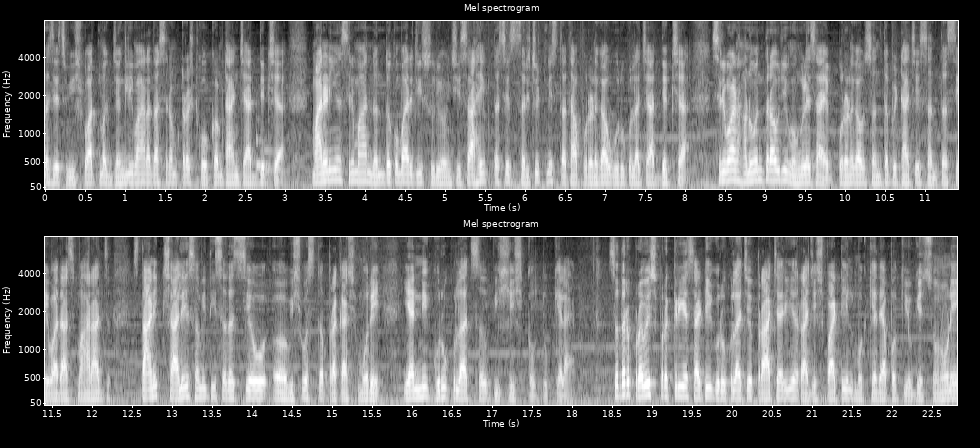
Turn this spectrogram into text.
तसेच विश्वात्मक जंगली महाराज आश्रम ट्रस्ट कोकमठाणचे अध्यक्ष माननीय श्रीमान नंदकुमारजी सूर्यवंशी साहेब तसेच सरचिटणीस तथा पुरणगाव गुरुकुलाचे अध्यक्ष श्रीमान हनुमंतरावजी भोंगळे साहेब पुरणगाव संतपीठाचे संत सेवादास महाराज स्थानिक शालेय समिती सदस्य विश्वस्त प्रकाश मोरे यांनी गुरुकुलाचं विशेष कौतुक केलं आहे सदर प्रवेश प्रक्रियेसाठी गुरुकुलाचे प्राचार्य राजेश पाटील मुख्याध्यापक योगेश सोनोणे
